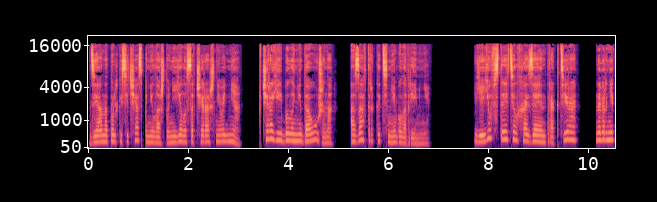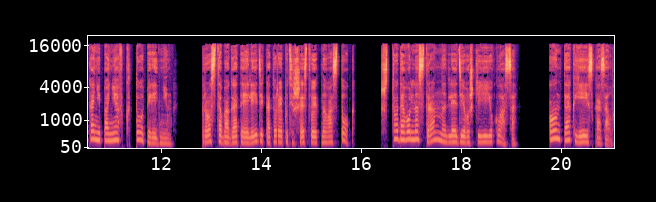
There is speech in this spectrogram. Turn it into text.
Диана только сейчас поняла, что не ела со вчерашнего дня. Вчера ей было не до ужина, а завтракать не было времени. Ее встретил хозяин трактира, наверняка не поняв, кто перед ним. Просто богатая леди, которая путешествует на восток, что довольно странно для девушки ее класса. Он так ей и сказал.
